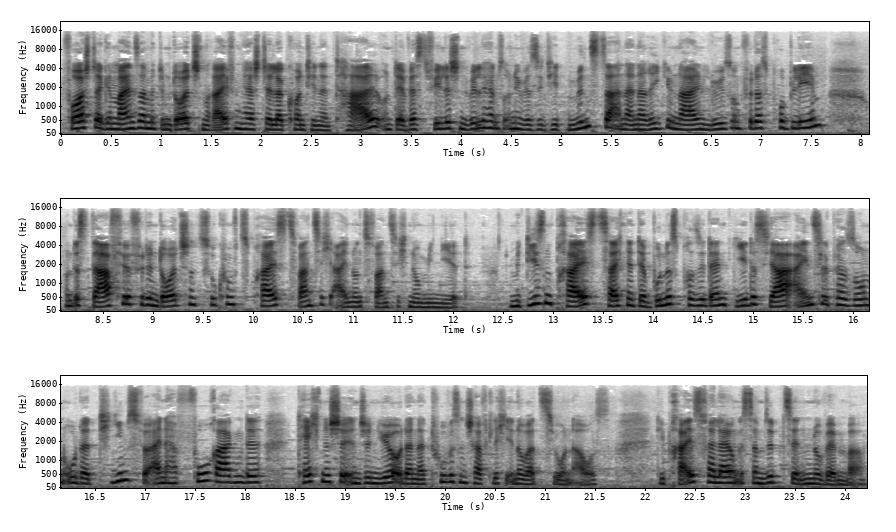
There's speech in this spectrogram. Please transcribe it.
forscht er gemeinsam mit dem deutschen Reifenhersteller Continental und der Westfälischen Wilhelms-Universität Münster an einer regionalen Lösung für das Problem und ist dafür für den Deutschen Zukunftspreis 2021 nominiert. Mit diesem Preis zeichnet der Bundespräsident jedes Jahr Einzelpersonen oder Teams für eine hervorragende technische, Ingenieur- oder naturwissenschaftliche Innovation aus. Die Preisverleihung ist am 17. November.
